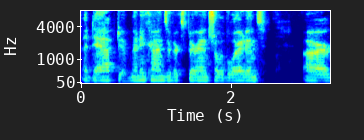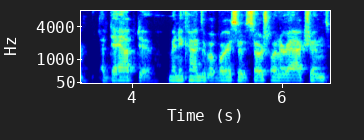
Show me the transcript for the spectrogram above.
adaptive. Many kinds of experiential avoidance are adaptive. Many kinds of aversive social interactions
